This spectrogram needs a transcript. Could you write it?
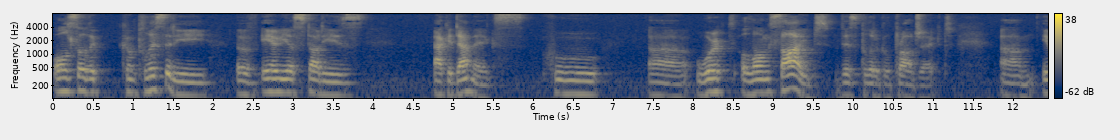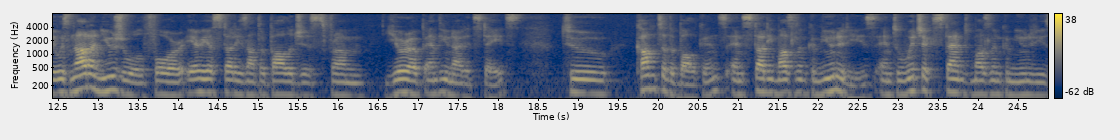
also the complicity of area studies academics who uh, worked alongside this political project. Um, it was not unusual for area studies anthropologists from Europe and the United States to come to the Balkans and study Muslim communities and to which extent Muslim communities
